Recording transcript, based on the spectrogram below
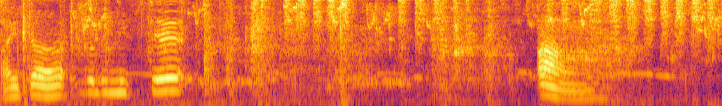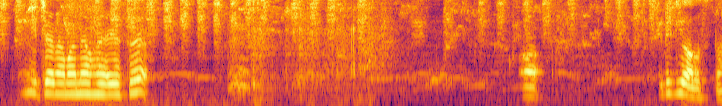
হাঁড়িটা যদি নিচে নিচে নামানো হয়ে গেছে। এটা কি অবস্থা?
